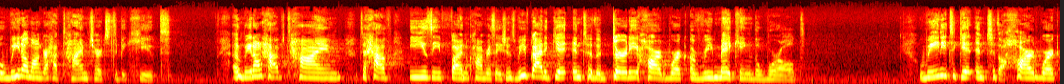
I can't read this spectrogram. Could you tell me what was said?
but we no longer have time, church, to be cute. And we don't have time to have easy, fun conversations. We've got to get into the dirty, hard work of remaking the world. We need to get into the hard work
